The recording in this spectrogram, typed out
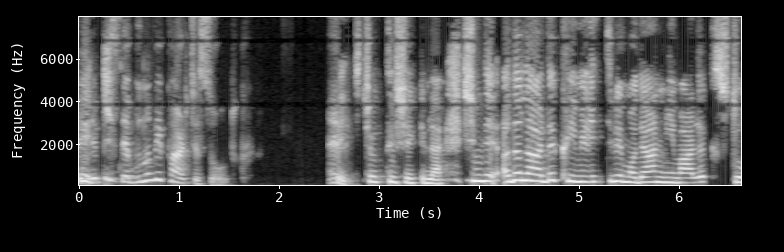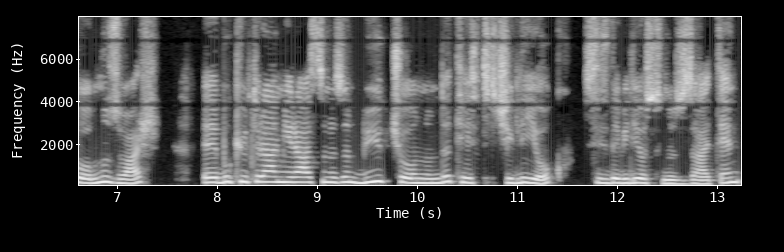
Peki. Biz de bunun bir parçası olduk. Evet. Peki, çok teşekkürler. Şimdi adalarda kıymetli bir modern mimarlık stoğumuz var. Bu kültürel mirasımızın büyük çoğunluğunda tescilli yok. Siz de biliyorsunuz zaten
